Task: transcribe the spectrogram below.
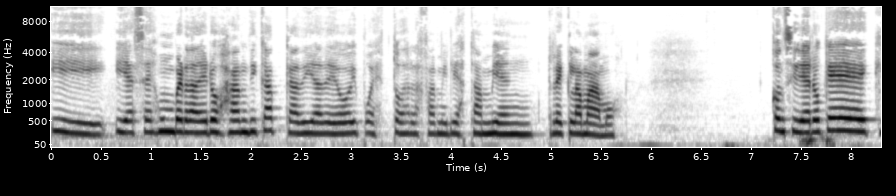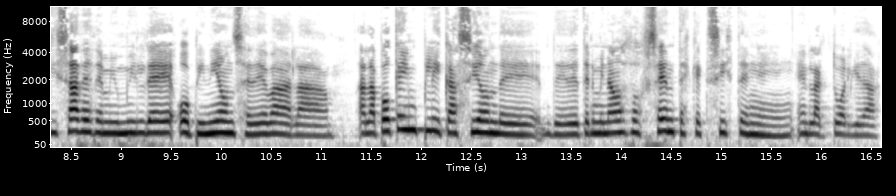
Y, y ese es un verdadero hándicap que a día de hoy pues todas las familias también reclamamos. Considero que quizás desde mi humilde opinión se deba a la, a la poca implicación de, de determinados docentes que existen en, en la actualidad.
